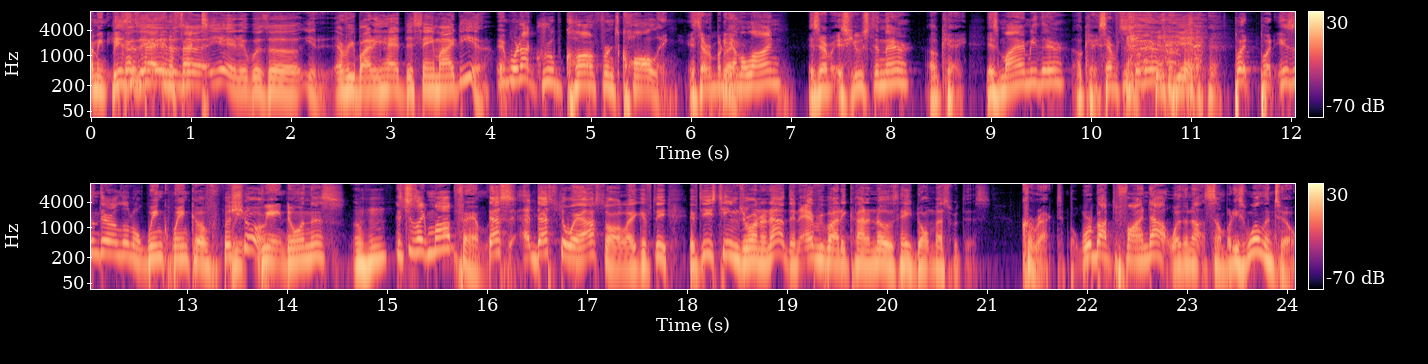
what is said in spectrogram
I mean, isn't that it in was effect? A, yeah, it was a you know everybody had the same idea. And we're not group conference calling. Is everybody on the line? Is there, is Houston there? Okay. Is Miami there? Okay. San Francisco there? Yeah. But but isn't there a little wink wink of For we, sure. we ain't doing this? Mm-hmm. It's just like mob family. That's that's the way I saw it. Like if the if these teams are running out, then everybody kind of knows, hey, don't mess with this. correct. But we're about to find out whether or not somebody's willing to.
